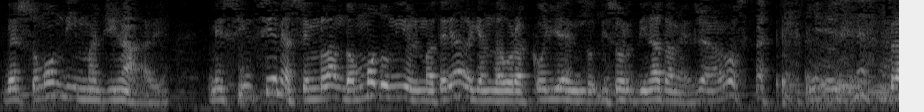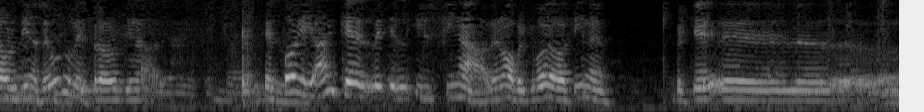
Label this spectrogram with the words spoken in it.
verso mondi immaginari, messi insieme assemblando a modo mio il materiale che andavo raccogliendo disordinatamente, cioè una cosa straordinaria, secondo me straordinaria. E poi anche il, il- finale, no? perché poi alla fine, perché eh,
